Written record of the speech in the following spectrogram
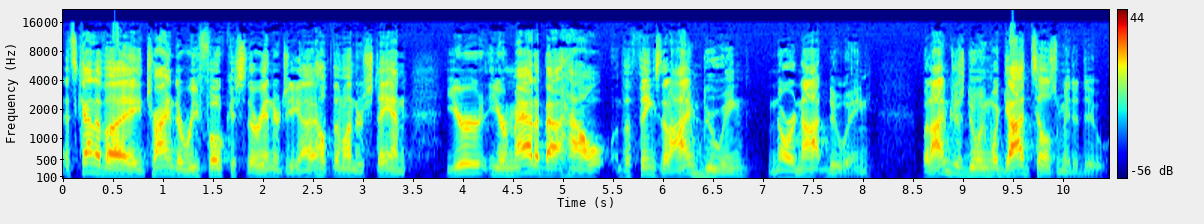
It's kind of a trying to refocus their energy. I help them understand you're, you're mad about how the things that I'm doing are not doing, but I'm just doing what God tells me to do.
